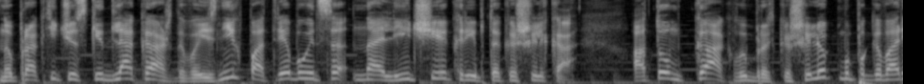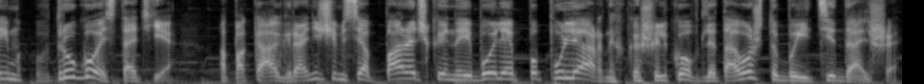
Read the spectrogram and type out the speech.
но практически для каждого из них потребуется наличие криптокошелька. О том, как выбрать кошелек, мы поговорим в другой статье – а пока ограничимся парочкой наиболее популярных кошельков для того, чтобы идти дальше.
